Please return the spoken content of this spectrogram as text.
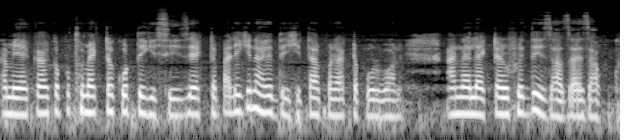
আমি একা একা প্রথমে একটা করতে গেছি যে একটা পারি কিনা আগে দেখি, তারপর একটা পড়ব না আর নাহলে একটার উপরে দিই যা যায় যাক।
